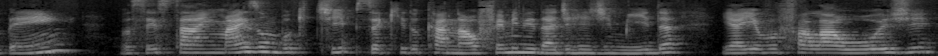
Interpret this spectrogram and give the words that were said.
bem? Você está em mais um Book Tips aqui do canal Feminidade Redimida e aí eu vou falar hoje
